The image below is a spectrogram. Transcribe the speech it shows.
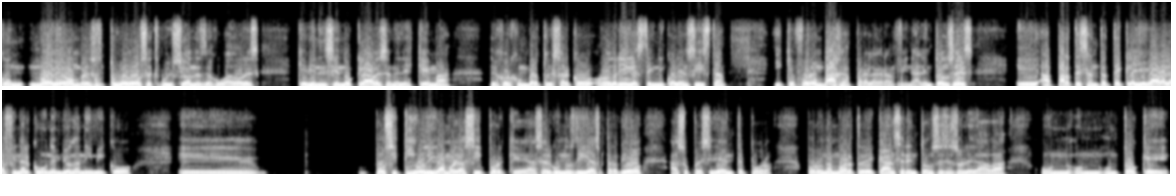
con nueve hombres, tuvo dos expulsiones de jugadores que vienen siendo claves en el esquema de Jorge Humberto El Sarco Rodríguez, técnico aliancista, y que fueron bajas para la gran final. Entonces, eh, aparte Santa Tecla llegaba a la final con un envión anímico eh, positivo, digámoslo así, porque hace algunos días perdió a su presidente por, por una muerte de cáncer, entonces eso le daba un, un, un toque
